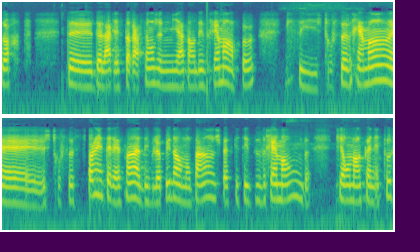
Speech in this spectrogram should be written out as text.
sortent de, de la restauration, je ne m'y attendais vraiment pas. C'est, je trouve ça vraiment, euh, je trouve ça super intéressant à développer dans nos pages parce que c'est du vrai monde. Puis on en connaît tous.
